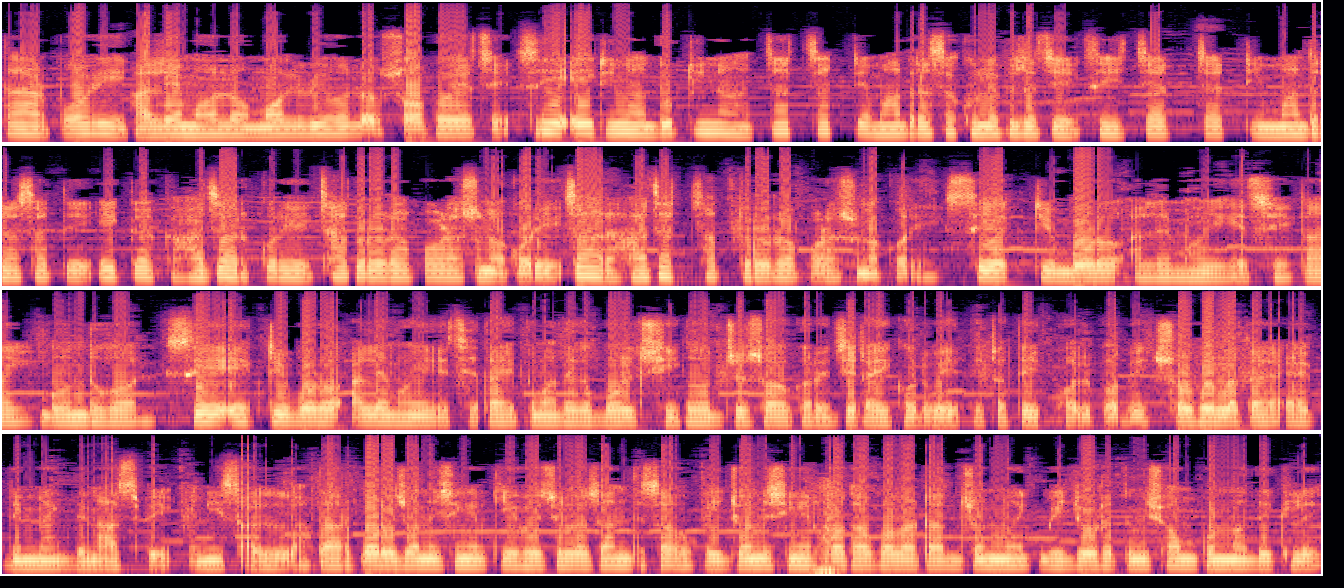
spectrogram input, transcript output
তারপরে আলেম হলো, মলবি হলো, সব হয়েছে। সে একটি না, দুটি না, চার চারটে মাদ্রাসা খুলে ফেলেছে। সেই চার চারটি মাদ্রাসাতে এক এক হাজার করে ছাত্ররা পড়াশোনা করে। চার হাজার ছাত্ররা পড়াশোনা করে। সে একটি বড় আলেম হয়ে গেছে। তাই, বন্ধুগণ, সে একটি বড় আলেম হয়ে গেছে। তাই তোমাদেরকে বলছি, ধৈর্য সহকারে যেটাই করবে যেটাতেই ফল পাবে। সফলতা একদিন না একদিন আসবে ইনশাল্লাহ তারপরে জনি সিং এর কি হয়েছিল জানতে চাও? এই জনি সিং এর কথা বলাটার জন্য ভিডিওটা তুমি সম্পূর্ণ দেখলে।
